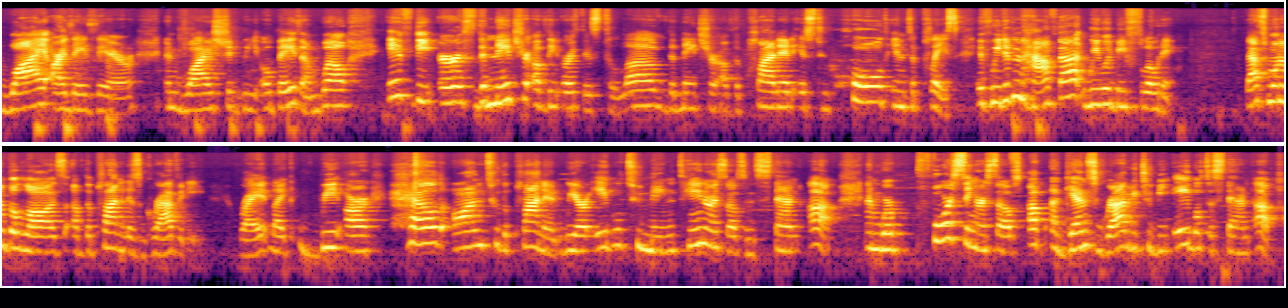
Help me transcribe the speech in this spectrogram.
why are they there and why should we obey them? Well, if the earth, the nature of the earth is to love, the nature of the planet is to hold into place. If we didn't have that, we would be floating. That's one of the laws of the planet is gravity right? Like we are held onto the planet. We are able to maintain ourselves and stand up. And we're forcing ourselves up against gravity to be able to stand up.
